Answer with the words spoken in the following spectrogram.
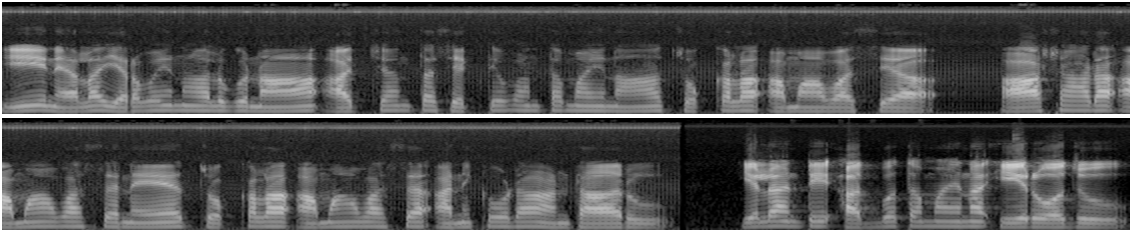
ఈ నెల ఇరవై నాలుగున అత్యంత శక్తివంతమైన చుక్కల అమావాస్య. ఆషాఢ అమావాస్యనే చుక్కల అమావాస్య అని కూడా అంటారు. ఇలాంటి అద్భుతమైన ఈ రోజు.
